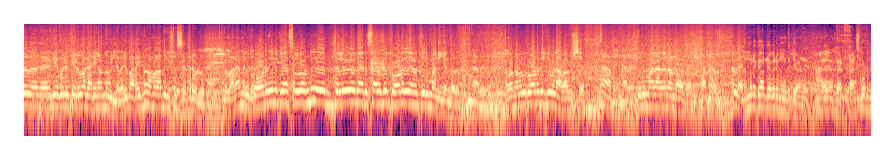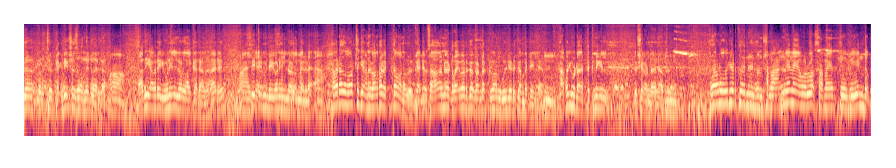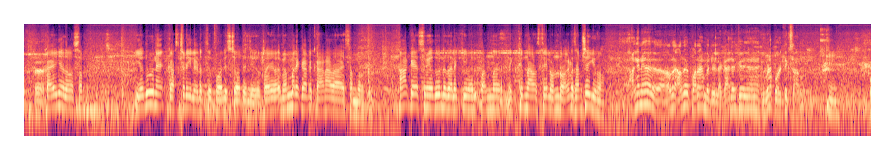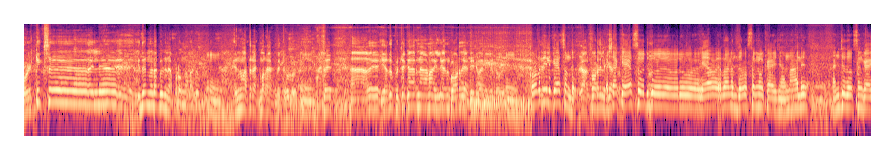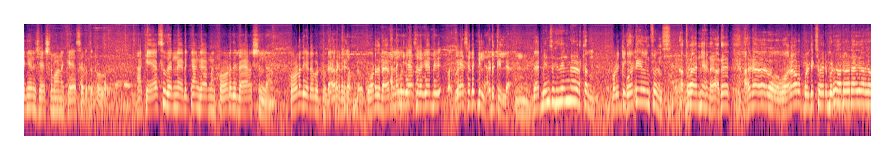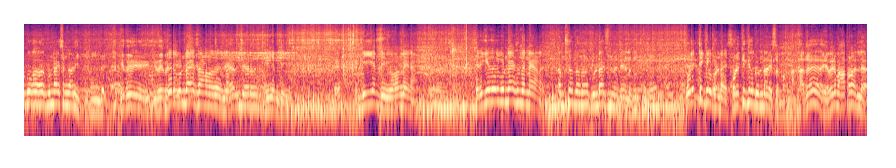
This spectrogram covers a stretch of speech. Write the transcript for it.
ഇതേപോലെ തെളിവോ കാര്യങ്ങളൊന്നും ഇല്ല. അവർ പറയുന്നു നമ്മൾ അത് വിശ്വസിച്ച് അത്രേ ഉള്ളൂ. അത് പറയാൻ പറ്റില്ല. കോടതിയിൽ കേസുള്ളതുകൊണ്ട് തെളിവുകളുടെ അടിസ്ഥാനത്തിൽ കോടതിയാണ് തീരുമാനിക്കേണ്ടത്. അതെ. അപ്പൊ നമുക്ക് കോടതിക്ക് വിടാം ആ വിഷയം. അതെ അതെ. തീരുമാനം അങ്ങനെ ഉണ്ടാവട്ടെ. അത്രേ ഉള്ളൂ. അല്ലേ? നമ്മുടെ കാർഡ് ഇവർ മൂടിച്ചാണ് ട്രാൻസ്പോർട്ടിന് കുറച്ച് ടെക്നീഷ്യൻസ് വന്നിരുന്നല്ലോ. അത് അവരുടെ യൂണിയനിലുള്ള ആൾക്കാരാണ്. ആര്? സി പി എമ്മിന്റെ യൂണിയനിലുള്ള ആൾക്കാർ അവരത് മോഷ്ടിച്ചാണ് വളരെ വ്യക്തമാണത്. കാര്യം സാധാരണ ഡ്രൈവർക്കോ കണ്ടക്ടറോ ഊരിയെടുക്കാൻ പറ്റില്ല. അറിഞ്ഞൂടാ ടെക്നിക്കൽ വിഷയമുണ്ട് അതിനകത്ത്. അതവിടെ ഊരിയെടുത്ത് തന്നെ അങ്ങനെയുള്ള അങ്ങനെ ഉള്ള സമയത്ത് വീണ്ടും കഴിഞ്ഞ ദിവസം യദുവിനെ കസ്റ്റഡിയിലെടുത്ത് പോലീസ് ചോദ്യം ചെയ്തു. ഡ്രൈവർ മെമ്മറി കാർഡ് കാണാതായ സംഭവത്തിൽ. ആ കേസും യദുവിന്റെ തലയ്ക്ക് വന്ന് നിൽക്കുന്ന അവസ്ഥയിലുണ്ടോ? അങ്ങനെ സംശയിക്കുന്നു? അങ്ങനെ അത് അത് പറയാൻ പറ്റില്ല. കാര്യം വെച്ച് കഴിഞ്ഞാൽ ഇവിടെ പൊളിറ്റിക്സ് ആണ്. പൊളിറ്റിക്സ് ഇത് നടക്കുന്നതിനപ്പുറം നടക്കും. എന്ന് മാത്രമേ പറയാൻ പറ്റുള്ളൂ. അത് അത് ഏത് കുറ്റക്കാരനാണോ ഇല്ലയെന്ന് കോടതിയെ തീരുമാനിക്കേണ്ടത്. കോടതിയിൽ കേസുണ്ട്. കോടതിയിൽ. കേസ് ഒരു ഒരു ഏതാനും ദിവസങ്ങൾ കഴിഞ്ഞ നാല് അഞ്ച് ദിവസം കഴിഞ്ഞതിന് ശേഷമാണ് കേസ് എടുത്തിട്ടുള്ളത്. ആ കേസ് തന്നെ എടുക്കാൻ കാരണം കോടതി ഡയറക്ഷനിലാണ്. കോടതി ഇടപെട്ടു. അല്ലെങ്കിൽ കേസ് എടുക്കേണ്ടി കേസ് എടുക്കില്ല. എടുക്കില്ല. ദാറ്റ് മീൻസ് ഇത് അർത്ഥം. പൊളിറ്റിക്കൽ ഇൻഫ്ലുവൻസ് അത്ര തന്നെയാണ്. അത് അവർ ഓരോ പൊളിറ്റിക്സ് വരുമ്പോഴും ഓരോരോ ഗുണ്ടായസം കാണിക്കും. ഇത് ഇത് ഇതൊരു ഗുണ്ടായസാണെന്നത് B M T B M T V ഓൺലൈനാണ് ശരിക്കും ഇതൊരു ഗുണ്ടായസം തന്നെയാണ്. സംശയം തോന്നുന്നത് ഗുണ്ടായിസം തന്നെയാണ്. പൊളിറ്റിക്കൽ ഗുണ്ടായസം. പൊളിറ്റിക്കൽ ഗുണ്ടായിസം. അത് ഇവർ മാത്രമല്ല.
